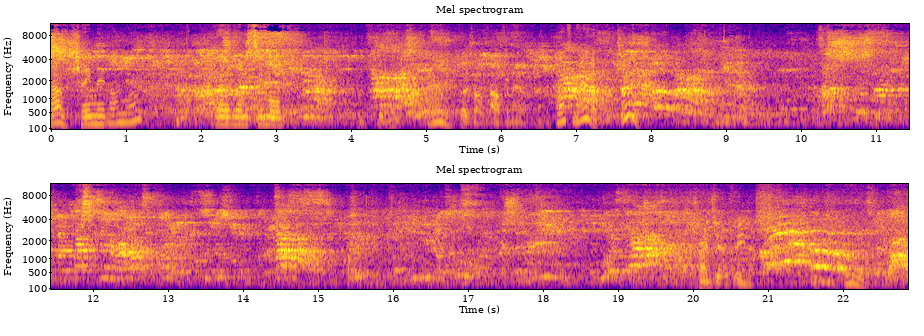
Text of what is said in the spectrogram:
Oh, shall we move on now? Or do you want to see more? Goes on half an hour. Half an hour. Oh. Transit of Venus. Hmm.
